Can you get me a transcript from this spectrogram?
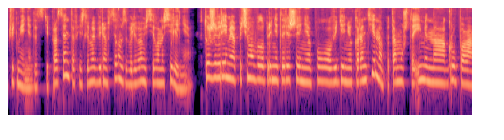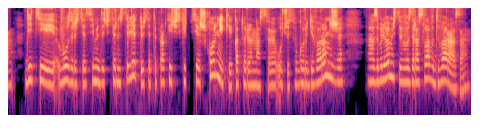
чуть менее 20%, если мы берем в целом заболеваемость всего населения. В то же время, почему было принято решение по введению карантина? Потому что именно группа детей в возрасте от 7 до 14 лет, то есть это практически все школьники, которые у нас учатся в городе Воронеже, заболеваемость возросла в два раза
